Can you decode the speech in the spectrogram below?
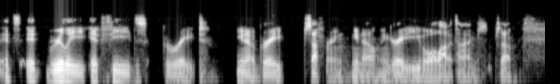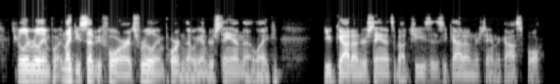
it's it really it feeds great, you know, great suffering, you know, and great evil a lot of times. So it's really really important. Like you said before, it's really important that we understand that like you got to understand it's about Jesus. You got to understand the gospel.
